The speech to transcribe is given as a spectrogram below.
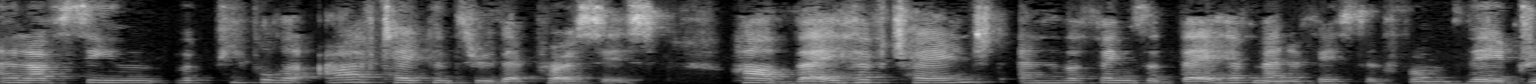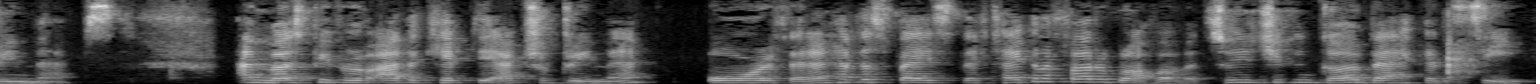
and I've seen the people that I've taken through that process how they have changed and the things that they have manifested from their dream maps and most people have either kept the actual dream map or if they don't have the space they've taken a photograph of it so that you can go back and see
